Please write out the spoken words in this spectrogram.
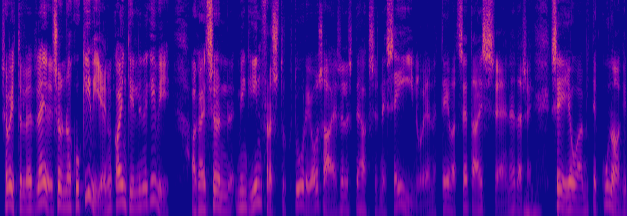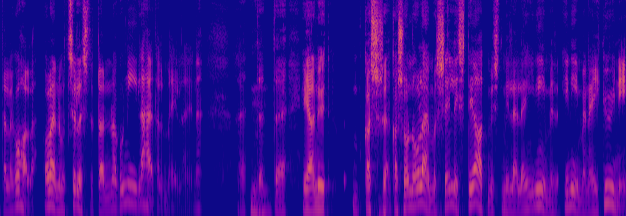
sa võid talle, see on nagu kivi, kandiline kivi, aga et see on mingi infrastruktuuri osa ja sellest tehakse seinu ja nad teevad seda asja ja nii edasi. -hmm. see ei jõua mitte kunagi talle kohale, olenemata sellest, et ta on nagu nii lähedal meile, onju. et mm, -hmm. et ja nüüd, kas, kas on olemas sellist teadmist, millele inimene, inimene ei küüni?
